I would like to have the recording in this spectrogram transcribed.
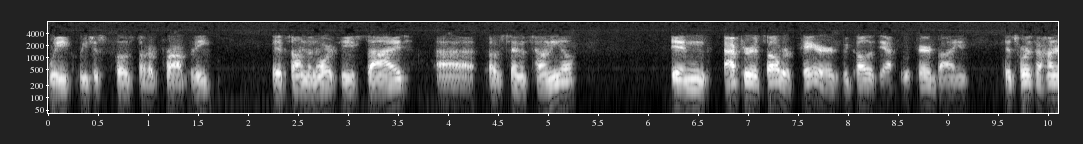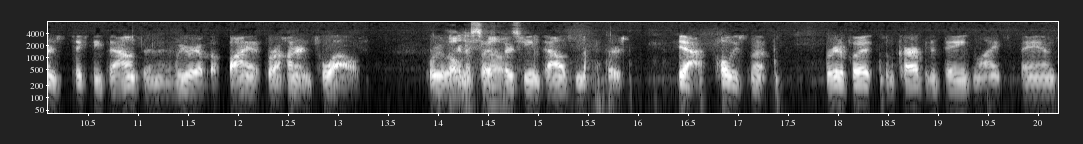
week we just closed on a property. It's on the northeast side uh, of San Antonio. In after it's all repaired, we call it the after repaired value. It's worth 160,000, and we were able to buy it for 112. We were going to put smokes. thirteen thousand dollars. Yeah, holy smokes! We're going to put some carpet and paint and lights, and fans,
